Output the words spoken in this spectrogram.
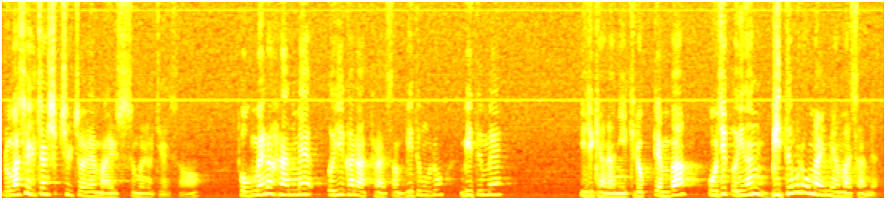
로마서 1장 17절의 말씀을 의지해서 복음에는 하나님의 의가 나타나서 믿음으로 믿음에 이르게 하나니 기록된 바 오직 의는 믿음으로 말미암아 산다.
